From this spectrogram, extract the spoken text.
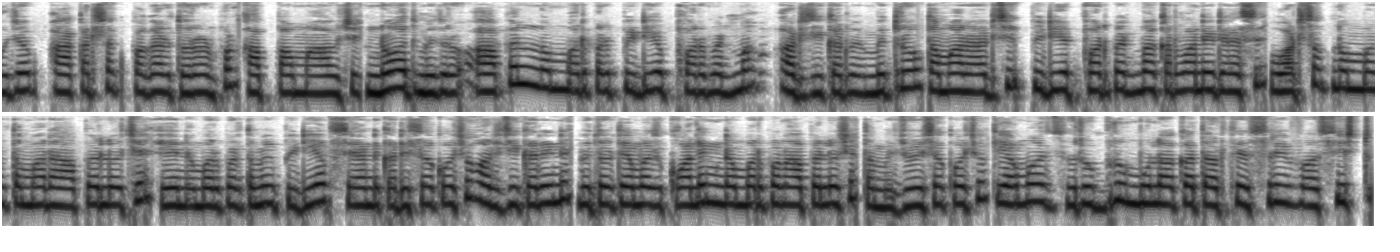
મુજબ આકર્ષક પગાર ધોરણ પણ આપવામાં આવશે. નોંધ, મિત્રો, આપેલ નંબર પર પીડીએફ ફોર્મેટમાં અરજી કરવી. મિત્રો, તમારે અરજી પીડીએફ ફોર્મેટમાં કરવાની રહેશે. વોટ્સઅપ નંબર તમારે આપેલો છે. એ નંબર પર તમે પીડીએફ સેન્ડ કરી શકો છો અરજી કરીને. મિત્રો, તેમજ કોલિંગ નંબર પણ આપેલો છે. તમે જોઈ શકો છો. તેમજ રૂબરૂ મુલાકાત અર્થે શ્રી વશિષ્ઠ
